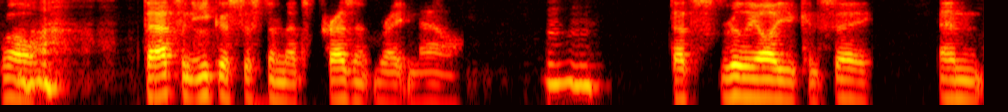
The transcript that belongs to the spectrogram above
well. that's an ecosystem that's present right now. Mm-hmm. That's really all you can say. And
